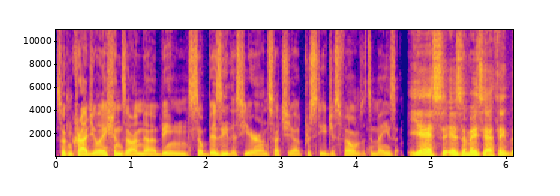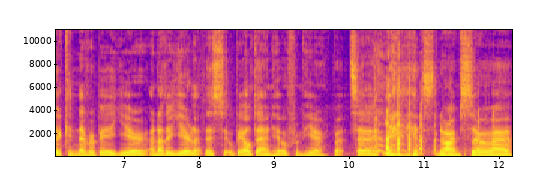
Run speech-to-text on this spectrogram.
So, congratulations on uh, being so busy this year on such uh, prestigious films. It's amazing. Yes, it is amazing. I think there can never be a year, another year like this. It'll be all downhill from here. But uh, yes, no, I'm so. Uh,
